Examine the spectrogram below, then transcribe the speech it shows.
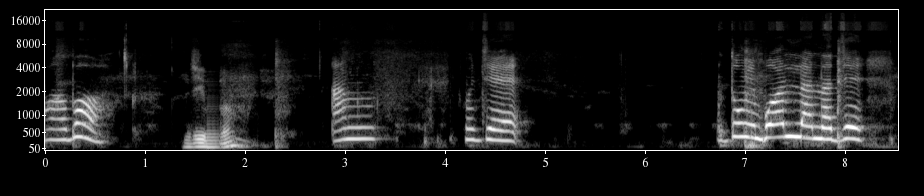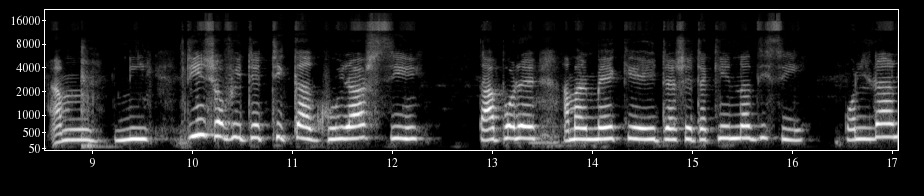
বাবা? জি বলো আমি যে তুমি বললা না যে, আমি তিনশো ফিটের ঠিকা ঘুরে আসছি। তারপরে আমার মেয়েকে এটা সেটা কিনে দিছি। বললেন?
